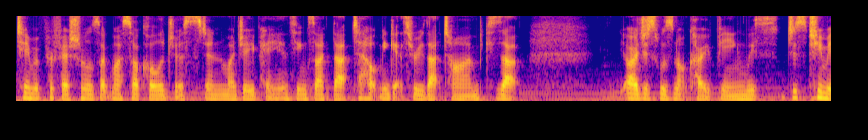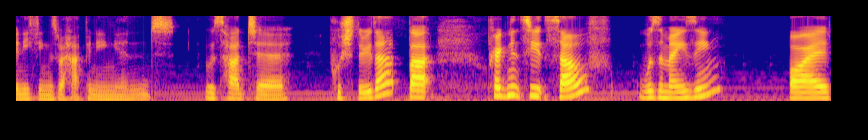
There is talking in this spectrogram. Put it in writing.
team of professionals like my psychologist and my GP and things like that to help me get through that time because that I just was not coping with just too many things were happening and it was hard to push through that. But pregnancy itself was amazing. I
